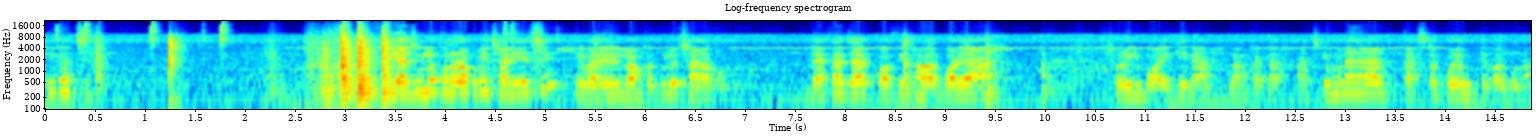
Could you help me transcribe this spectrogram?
ঠিক আছে? পেঁয়াজগুলো কোনো রকমে ছাড়িয়েছি, এবারে লঙ্কাগুলো ছাড়াবো। দেখা যাক কফি খাওয়ার পরে আর শরীর বয় কি না লঙ্কাটা। আজকে মনে হয় আর কাজটা করে উঠতে পারব না।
